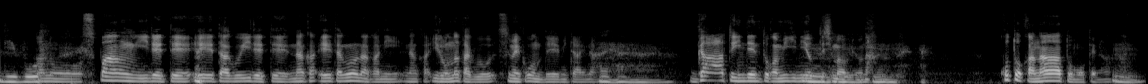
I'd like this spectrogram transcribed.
ディブあの、スパン入れて、A タグ入れて、なんか A タグの中になんかいろんなタグを詰め込んでみたいな、はいはいはい。ガーッとインデントが右に寄ってしまうようなうんことかなと思ってなう。ん。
